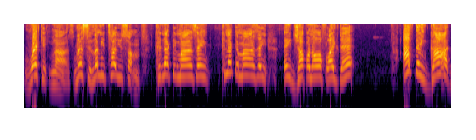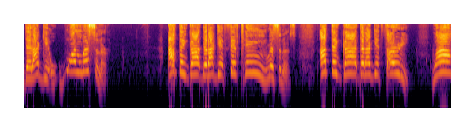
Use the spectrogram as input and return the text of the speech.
recognized. Listen, let me tell you something. Connecting minds ain't connecting minds ain't ain't jumping off like that. I thank God that I get one listener. I thank God that I get 15 listeners. I thank God that I get 30. Why?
